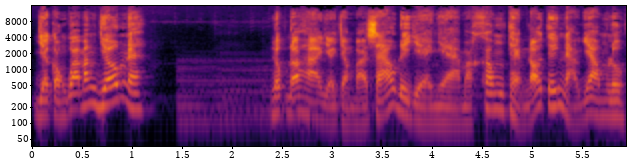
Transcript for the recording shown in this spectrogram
Giờ còn qua mắng vốn nè. Lúc đó hai vợ chồng bà Sáu đi về nhà Mà không thèm nói tiếng nào với ông luôn.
